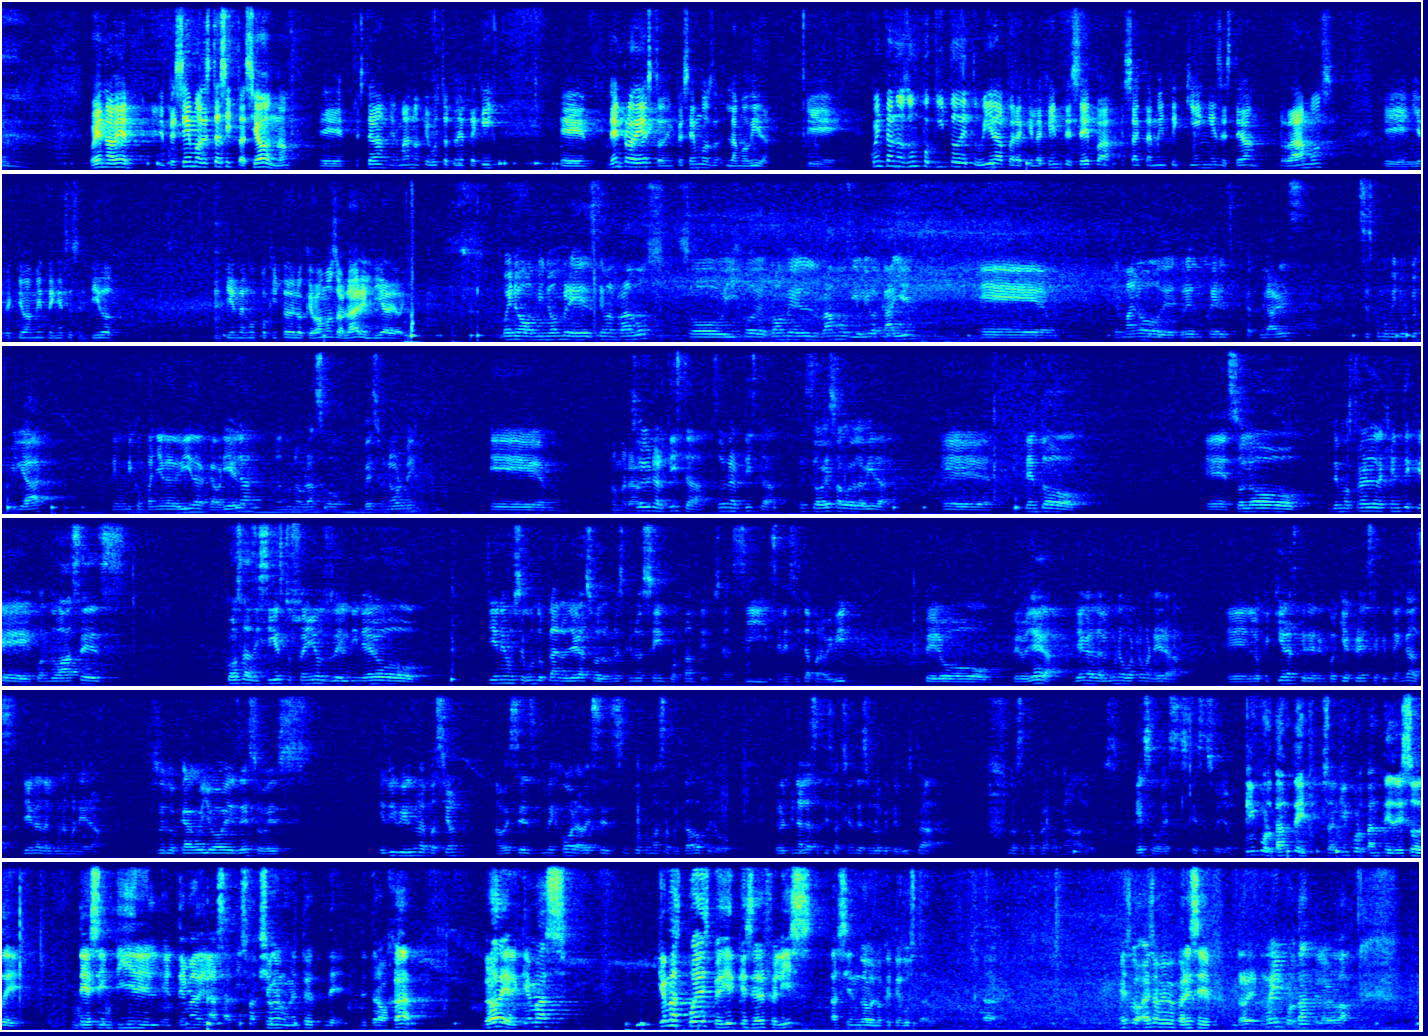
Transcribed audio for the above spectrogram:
Bueno, a ver, empecemos esta situación, ¿no? Eh, Esteban, hermano, qué gusto tenerte aquí. Eh, dentro de esto, empecemos la movida. Eh, cuéntanos un poquito de tu vida para que la gente sepa exactamente quién es Esteban Ramos eh, y efectivamente en ese sentido entiendan un poquito de lo que vamos a hablar el día de hoy. Bueno, mi nombre es Esteban Ramos. Soy hijo de Rommel Ramos y Oliva Calle. eh, hermano de tres mujeres espectaculares. Ese es como mi núcleo familiar. Tengo mi compañera de vida, Gabriela. Mando un abrazo, beso enorme. Eh, soy un artista, soy un artista. Eso es algo de la vida. Eh, intento eh, solo demostrarle a la gente que cuando haces cosas y sigues tus sueños, el dinero tiene un segundo plano, llega solo. No es que no sea importante, o sea, sí se necesita para vivir, pero, pero llega, llega de alguna u otra manera. En lo que quieras querer, en cualquier creencia que tengas, llega de alguna manera. Entonces lo que hago yo es eso, es, es vivir de una pasión. A veces mejor, a veces un poco más apretado, pero, pero al final la satisfacción de hacer lo que te gusta no se compra con nada. Eso, ese, ese soy yo. Qué importante, o sea, qué importante de eso de, de sentir el, el tema de la satisfacción al momento de, de- de trabajar. Brother, ¿qué más, ¿qué más puedes pedir que ser feliz haciendo lo que te gusta? sea, Eso, eso a mí me parece re, re importante, la verdad.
